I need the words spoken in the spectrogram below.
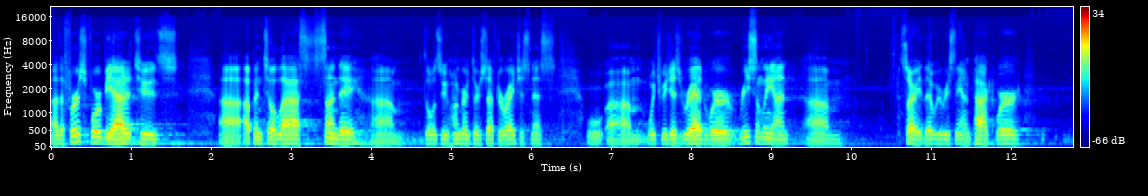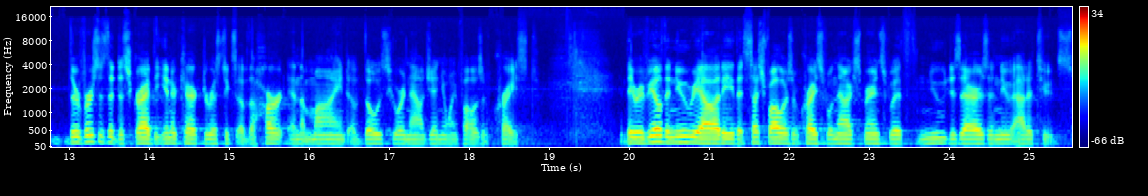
Uh, the first four Beatitudes uh, up until last Sunday, um, those who hunger and thirst after righteousness, um, which we just read, were recently un- um, sorry that we recently unpacked, were they're verses that describe the inner characteristics of the heart and the mind of those who are now genuine followers of Christ. They reveal the new reality that such followers of Christ will now experience with new desires and new attitudes.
